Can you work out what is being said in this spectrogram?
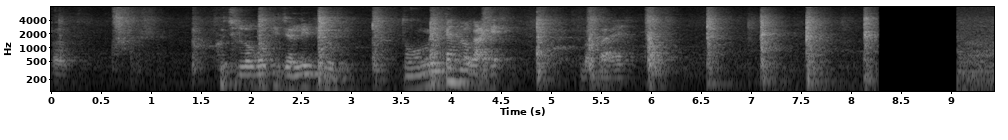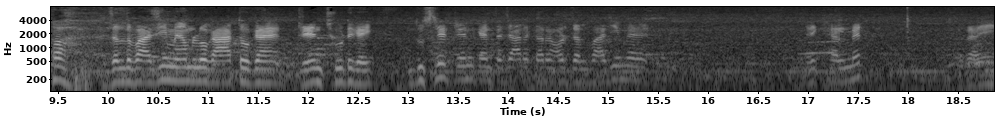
तो कुछ लोगों की जली भी होगी। तो मिलते हैं हम लोग आगे। बाय जल्दबाजी में हम लोग आ तो गए, ट्रेन छूट गई। दूसरे ट्रेन का इंतज़ार कर रहे हैं और जल्दबाजी में एक हेलमेट रह ही।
